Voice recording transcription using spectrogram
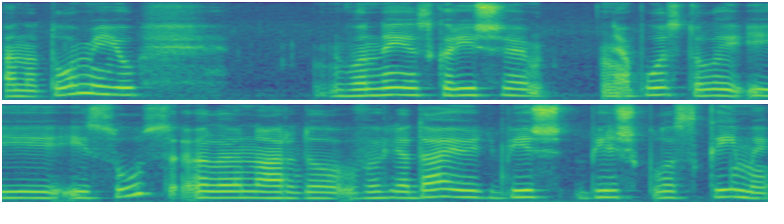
анатомію. Вони скоріше апостоли і Ісус Леонардо виглядають більш, більш плоскими,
